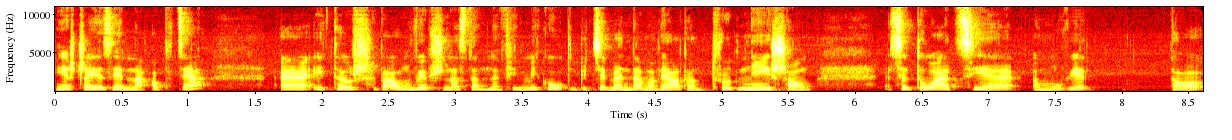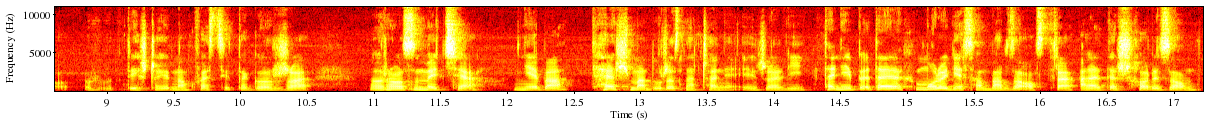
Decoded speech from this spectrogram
Jeszcze jest jedna opcja, e, i to już chyba omówię przy następnym filmiku, gdzie będę omawiała tą trudniejszą sytuację. Omówię to jeszcze jedną kwestię tego, że rozmycie nieba też ma duże znaczenie, jeżeli te, nieby, te chmury nie są bardzo ostre, ale też horyzont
